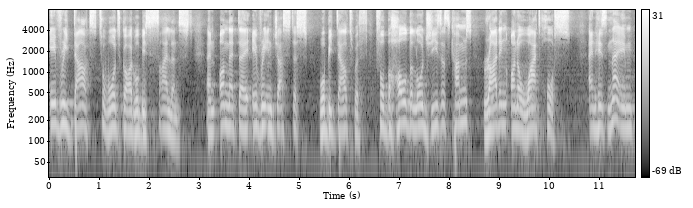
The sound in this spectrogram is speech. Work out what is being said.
every doubt towards God will be silenced. And on that day, every injustice will be dealt with. For behold, the Lord Jesus comes riding on a white horse, and his name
